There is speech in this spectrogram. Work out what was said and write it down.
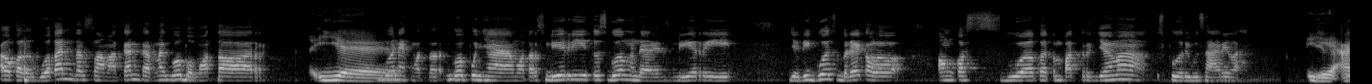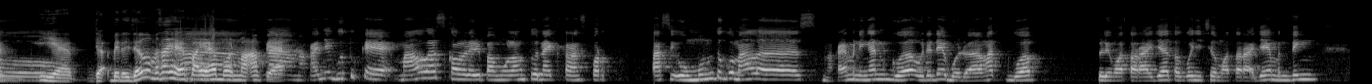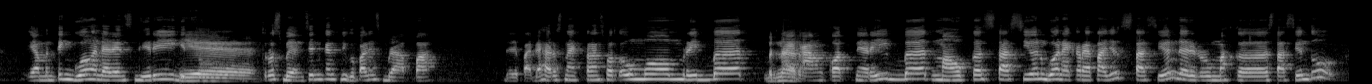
Oh kalau gue kan terselamatkan karena gue bawa motor. Iya. gue naik motor gue punya motor sendiri terus gue ngendarain sendiri jadi gue sebenarnya kalau ongkos gue ke tempat kerja mah sepuluh ribu sehari lah Iya, gitu. iya, beda jauh sama saya ya Pak ya, mohon maaf ya. nah makanya gue tuh kayak males kalau dari Pamulang tuh naik transportasi umum tuh gue males. Makanya mendingan gue udah deh bodo amat. Gue beli motor aja atau gue nyicil motor aja. Yang penting yang penting gue ngendarain sendiri gitu. Iya. terus bensin kan juga paling seberapa? Daripada harus naik transport umum ribet naik Benar. angkotnya ribet mau ke stasiun gue naik kereta aja ke stasiun dari rumah ke stasiun tuh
